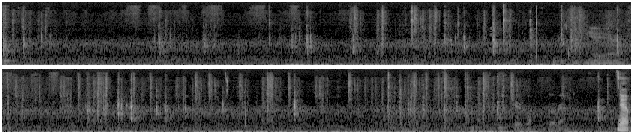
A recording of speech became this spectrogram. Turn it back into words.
Here. Careful. Go around. Yep.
